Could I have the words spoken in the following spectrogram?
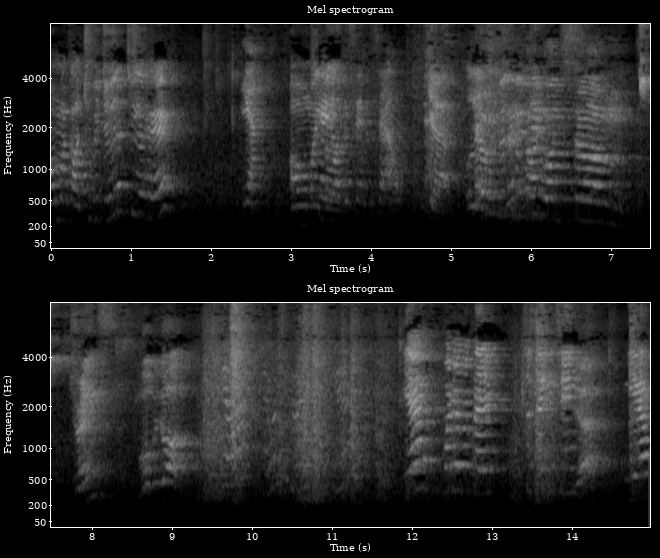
Oh my god, should we do that to your hair? Yeah. Oh my kind god. the same style. Yeah, let's Yo, does anybody want some drinks? What we got? Yeah, Yeah. Whatever, babe. Just anything. Yeah. Yeah.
